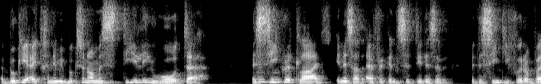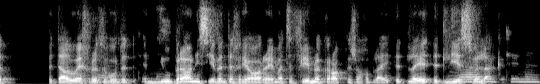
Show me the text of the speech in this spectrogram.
'n boekie uitgeneem. Die boek se naam is Stealing Water: A mm -hmm. Secret Life in a South African City. Dis 'n met 'n seentjie voorop wat vertel hoe hy groot ja, geword het in Newbrow in die 70er jare en wat se vreemde karakters daar gebly het. Dit le dit lees ja, so lekker. Tjene.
